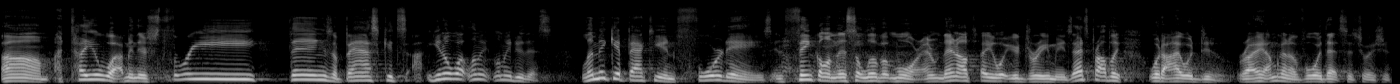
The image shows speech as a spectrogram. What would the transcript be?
Um, I tell you what, I mean, there's three things, a baskets. You know what? Let me, let me do this. Let me get back to you in four days and think on this a little bit more, and then I'll tell you what your dream means. That's probably what I would do, right? I'm going to avoid that situation.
